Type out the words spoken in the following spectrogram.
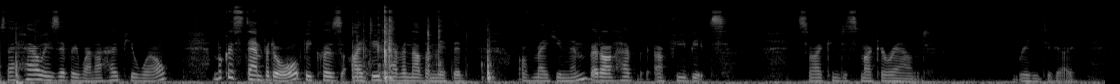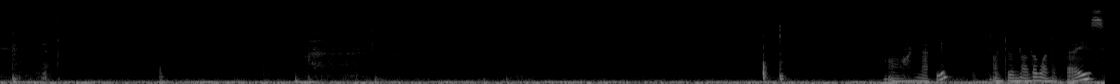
So how is everyone? I hope you're well. I'm not going to stamp it all because I did have another method of making them, but I'll have a few bits so I can just muck around ready to go. Oh, lovely. I'll do another one of those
